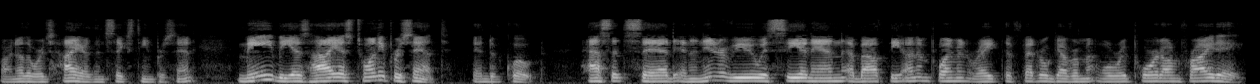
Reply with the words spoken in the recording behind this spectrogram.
or in other words, higher than 16%, maybe as high as 20%, end of quote. Hassett said in an interview with CNN about the unemployment rate the federal government will report on Friday.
